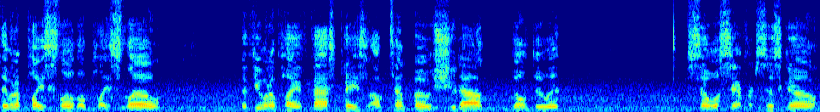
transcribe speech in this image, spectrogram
they want to play slow, they'll play slow. If you want to play fast paced, up tempo shootout, they'll do it. So will San Francisco.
